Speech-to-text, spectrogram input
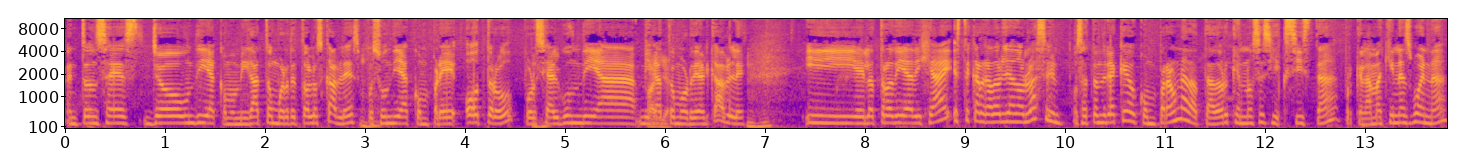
Entonces yo un día, como mi gato muerde todos los cables, pues un día compré otro por si algún día mi Falla. gato mordía el cable. Y el otro día dije, ay, este cargador ya no lo hacen. O sea, tendría que o comprar un adaptador que no sé si exista, porque la máquina es buena,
